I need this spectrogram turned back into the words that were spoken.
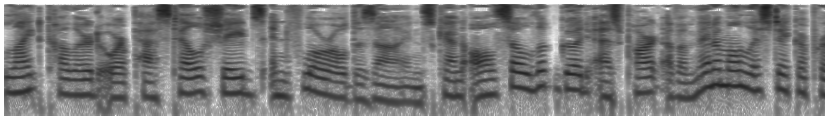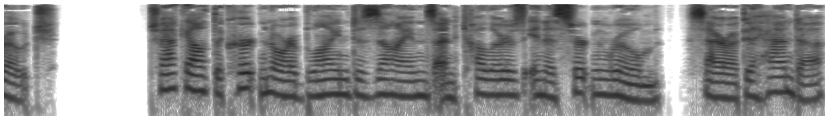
light-colored or pastel shades and floral designs can also look good as part of a minimalistic approach. Check out the curtain or blind designs and colors in a certain room. Sarita Handa,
